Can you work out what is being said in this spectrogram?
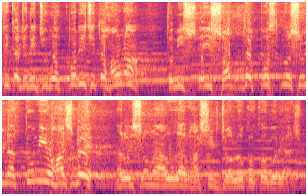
থেকে যদি যুবক পরিচিত হও না, তুমি এই শব্দ প্রশ্ন শুই না তুমিও হাসবে। আর ওই সময় আল্লাহর হাসির জলকও কবরে আসবে।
